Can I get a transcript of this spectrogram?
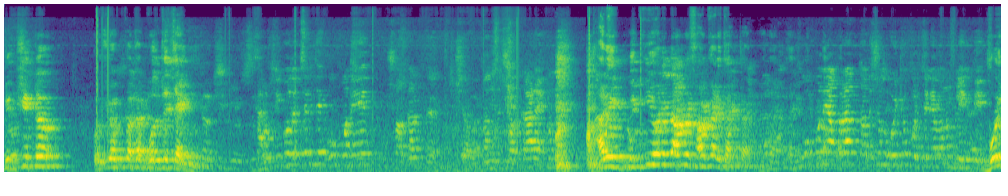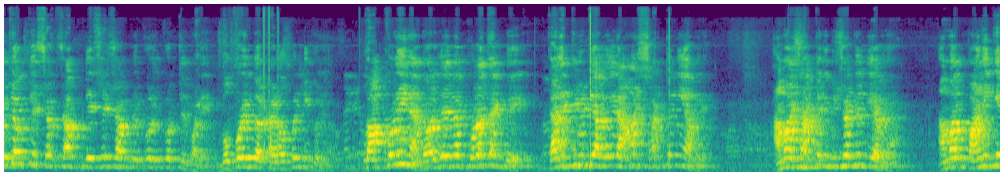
বিকশিত ওইসব কথা বলতে চাইনি। মানে আর বিক্রি হলে তো আমরা সরকারে থাকতাম। বৈঠক সব দেশে সব করতে পারে। গোপনের দরকার ওপেনলি করি। কখনই না দরজাটা খোলা থাকবে। কানেক্টিভিটি হবে আমার স্বার্থ নিয়ে হবে। আমার স্বার্থকে বিসর্জন দিয়ে হবে না। আমার পানিকে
